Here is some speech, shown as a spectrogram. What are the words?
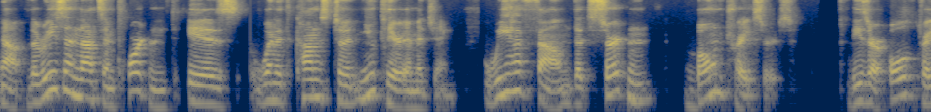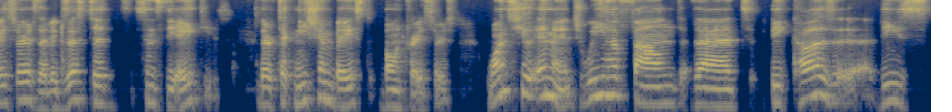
Now, the reason that's important is when it comes to nuclear imaging, we have found that certain bone tracers, these are old tracers that have existed since the 80s, they're technetium based bone tracers. Once you image, we have found that because uh, these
